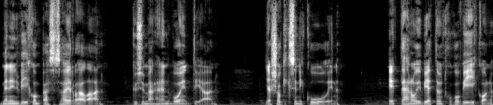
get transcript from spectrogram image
Menin viikon päässä sairaalaan kysymään hänen vointiaan, ja shokikseni kuulin, että hän oli viettänyt koko viikon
